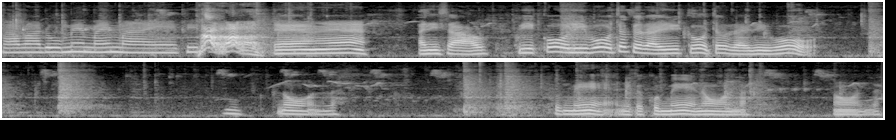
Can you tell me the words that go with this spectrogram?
พามาดูแม่ไม้ใหม่พี่เพชรแหม อันนี้สาววีโก้รีโวเจ้าจะไรรีโก้เจ้าไรรีโวนอนละคุณแม่นี่ก็คุณแม่นอนละนอนละ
